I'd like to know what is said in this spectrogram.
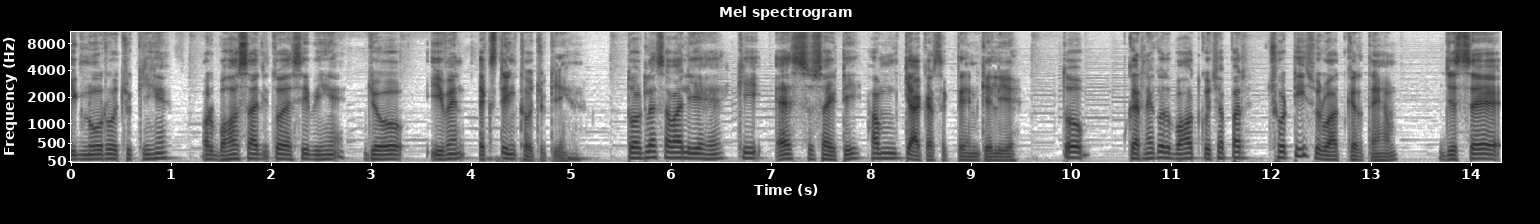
इग्नोर हो चुकी हैं और बहुत सारी तो ऐसी भी हैं जो इवन एक्सटिंक्ट हो चुकी हैं। तो अगला सवाल ये है कि एज सोसाइटी हम क्या कर सकते हैं इनके लिए? तो करने को तो बहुत कुछ है, पर छोटी शुरुआत करते हैं हम, जिससे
